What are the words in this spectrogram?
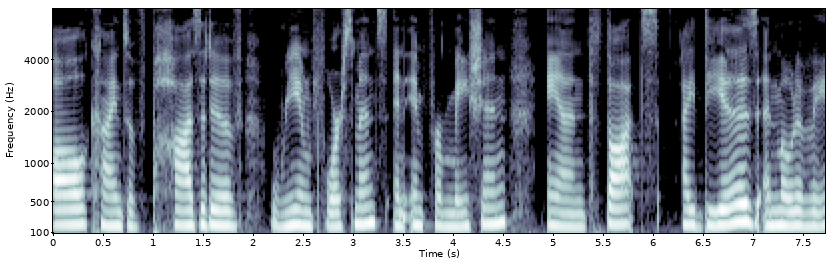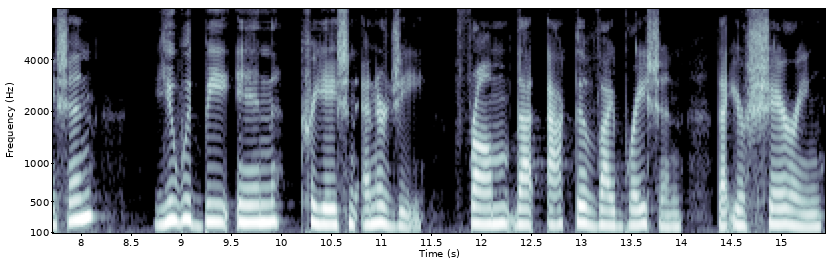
all kinds of positive reinforcements and information and thoughts, ideas, and motivation, you would be in creation energy from that active vibration that you're sharing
